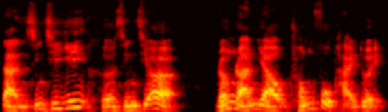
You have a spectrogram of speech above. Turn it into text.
但星期一和星期二仍然要重复排队。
